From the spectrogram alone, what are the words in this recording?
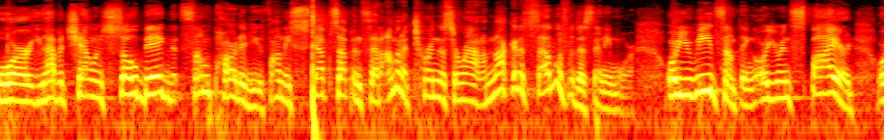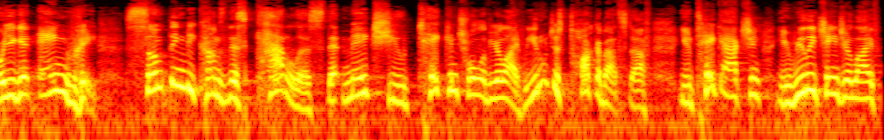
Or you have a challenge so big that some part of you finally steps up and said, I'm going to turn this around. I'm not going to settle for this anymore. Or you read something, or you're inspired, or you get angry. Something becomes this catalyst that makes you take control of your life. You don't just talk about stuff, you take action, you really change your life,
